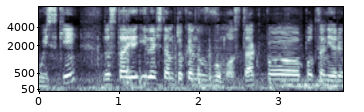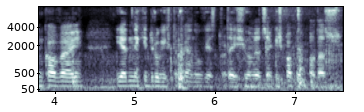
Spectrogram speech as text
whisky, dostaję ileś tam tokenów WMOS, tak? Po, po cenie rynkowej jednych i drugich tokenów jest tutaj siłą rzeczy jakiś popyt, podaż.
